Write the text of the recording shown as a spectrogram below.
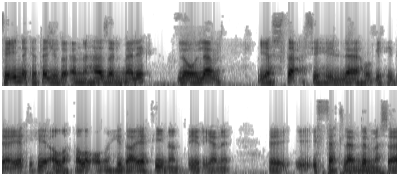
Fə innəkə təcidu ənə həzəl məlik ləu ləm yəstə'fihilləhu bi hidayətihi Allah Taala onun hidayəti ilə deyir, yəni e, iffətləndirməsə,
